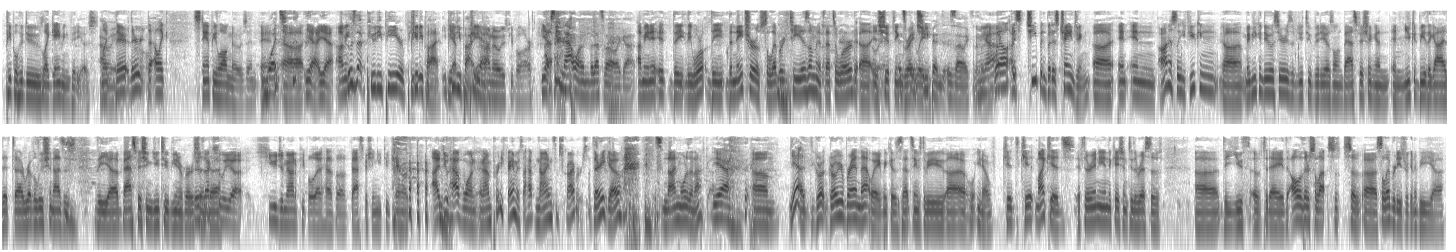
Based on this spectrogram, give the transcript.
people who do like gaming videos. Oh, like yeah. they're they're they're like Stampy Longnose and, and What? Uh, yeah, yeah. I mean, Who's that? PewDiePie or PewDiePie. PewDiePie? Yeah, PewDiePie. PewDiePie. Yeah. I don't know who these people are. Yeah. I've seen that one, but that's about all I got. I mean, it, it the the world the the nature of celebrityism, if that's a word, uh, is shifting Oh, It's greatly. been cheapened, as I like to say. mean, I- Well, it's cheapened, but it's changing. Uh, and and honestly, if you can, uh, maybe you can do a series of YouTube videos on bass fishing, and and you could be the guy that uh, revolutionizes the uh, bass fishing YouTube universe. There's and, uh, actually a huge amount of people that have a bass fishing YouTube channel. I do have one, and I'm pretty famous. I have nine subscribers. there you go. That's nine more than I've got. yeah. um, yeah, grow, grow your brand that way because that seems to be, uh, you know, kids, kid, my kids. If they're any indication to the rest of uh, the youth of today, the, all of their cele- ce- ce- uh, celebrities are going to be, uh,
